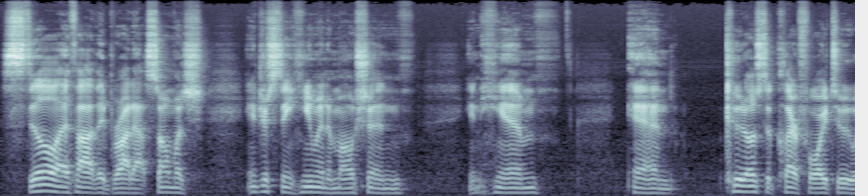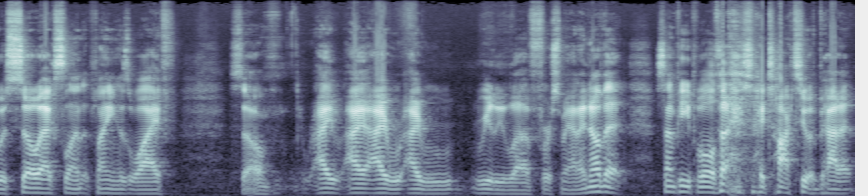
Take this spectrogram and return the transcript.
still I thought they brought out so much interesting human emotion in him, and kudos to Claire Foy too, who was so excellent at playing his wife. So I, I, I, I really love First Man. I know that some people that I talked to about it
